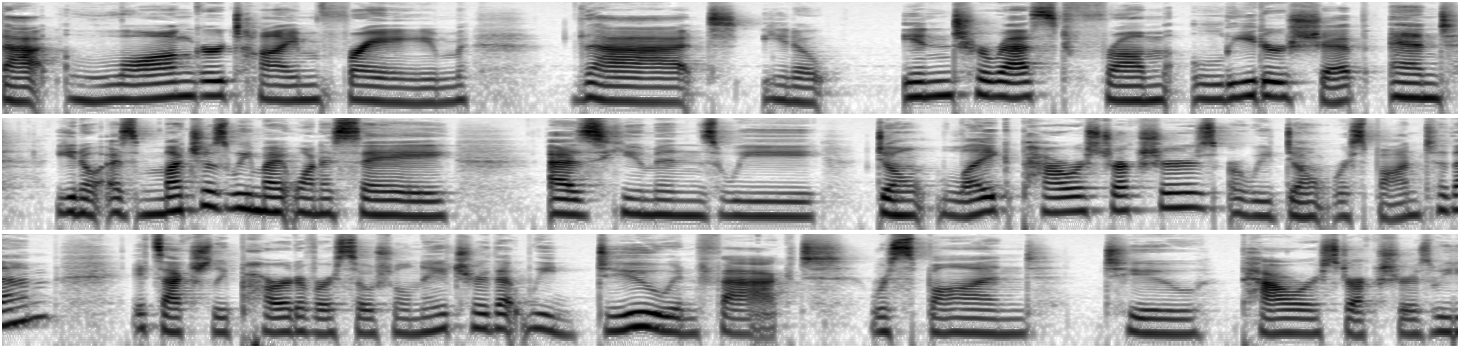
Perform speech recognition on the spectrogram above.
that longer time frame that you know interest from leadership. And you know as much as we might want to say as humans we don't like power structures or we don't respond to them. It's actually part of our social nature that we do, in fact, respond to power structures. We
